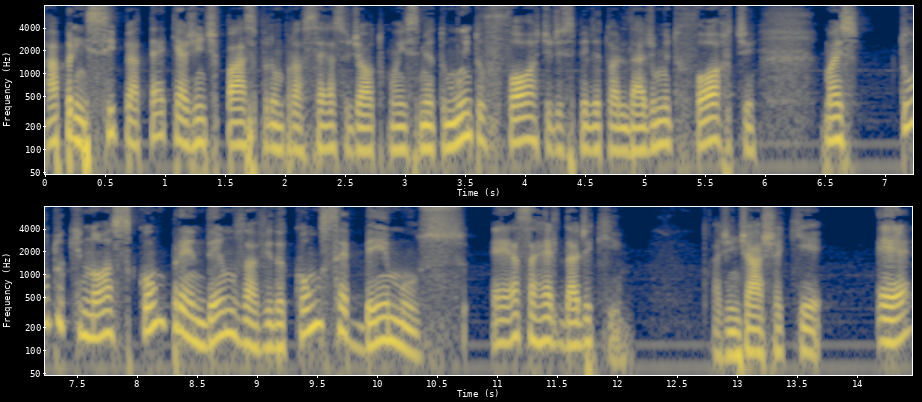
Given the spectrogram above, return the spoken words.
a princípio, até que a gente passe por um processo de autoconhecimento muito forte, de espiritualidade muito forte, mas tudo que nós compreendemos a vida, concebemos, é essa realidade aqui. A gente acha que é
